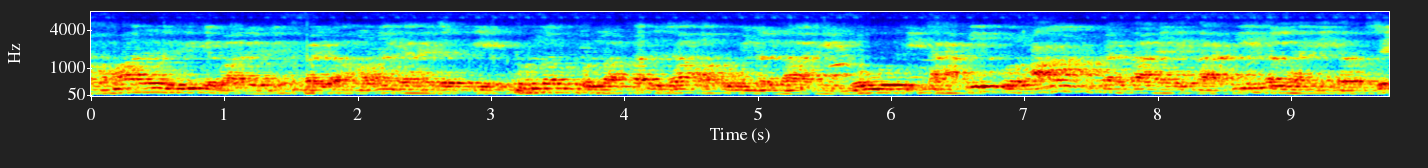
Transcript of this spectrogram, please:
हमारे नबी के बारे में पैदा होना क्या है, जबकि खुल्लम खुल्ला कद जाअकुम मिनल्लाहि। नूर की तहकीक कुरान कहता है कि तहकीक अल्लाह की तरफ़ से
